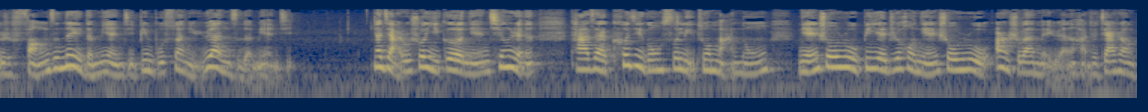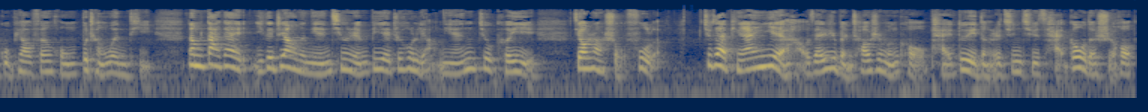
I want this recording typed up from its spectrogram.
就是房子内的面积，并不算你院子的面积。那假如说一个年轻人他在科技公司里做码农，年收入毕业之后年收入二十万美元，哈，就加上股票分红不成问题。那么大概一个这样的年轻人毕业之后两年就可以交上首付了。就在平安夜哈，我在日本超市门口排队等着进去采购的时候，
